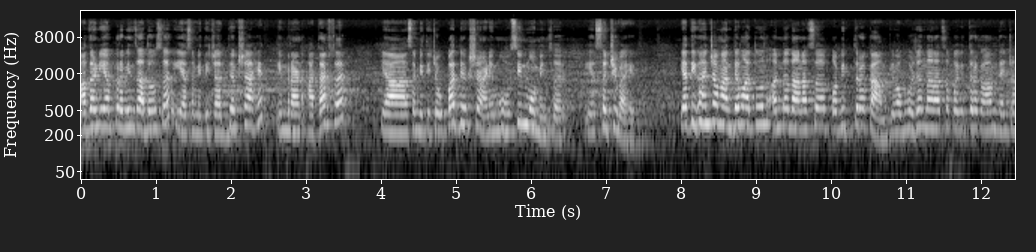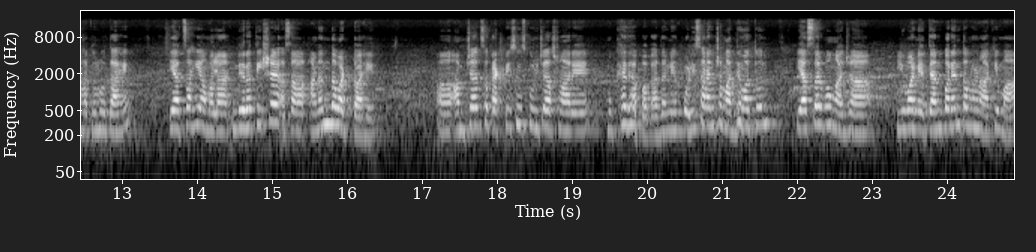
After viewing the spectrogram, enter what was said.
आदरणीय प्रवीण जाधव सर या समितीचे अध्यक्ष आहेत. इम्रान आतार सर या समितीचे उपाध्यक्ष आणि मोहसिन मोमीन सर हे सचिव आहेत. या तिघांच्या माध्यमातून अन्नदानाचं पवित्र काम किंवा भोजनदानाचं पवित्र काम त्यांच्या हातून होत आहे. याचाही आम्हाला निरतिशय असा आनंद वाटतो आहे. आमच्याच प्रॅक्टिसिंग स्कूलचे असणारे मुख्याध्यापक आदरणीय कोळीसरांच्या माध्यमातून या सर्व माझ्या युवा नेत्यांपर्यंत म्हणा किंवा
